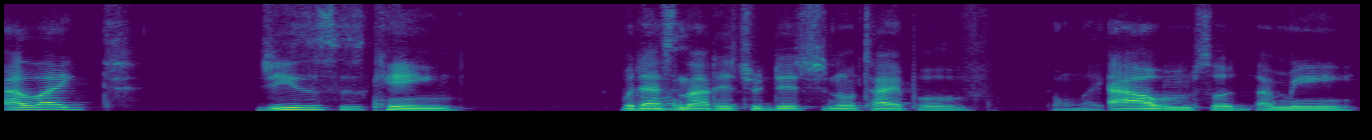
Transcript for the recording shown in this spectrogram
I liked Jesus is King, but that's like not his traditional type of Don't like album. So I mean,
